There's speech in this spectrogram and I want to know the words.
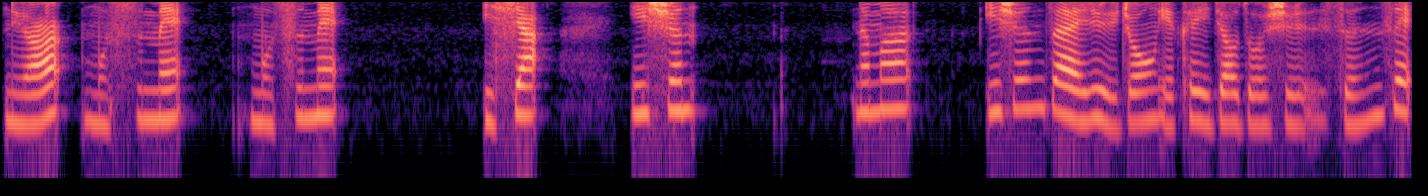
女儿ム斯麦ム斯麦一下医生那么医生在日语中也可以叫做是神生。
